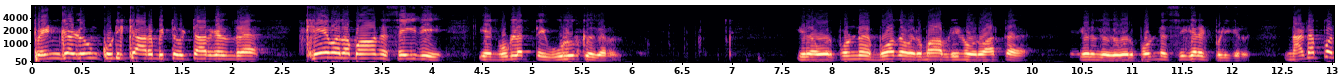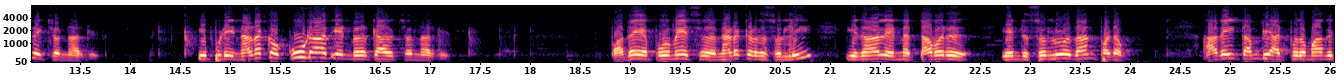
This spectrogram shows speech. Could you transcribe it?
பெண்களும் குடிக்க ஆரம்பித்து விட்டார்கள் என்ற கேவலமான செய்தி என் உள்ளத்தை உலுக்குகிறது. இதில் ஒரு பொண்ணு போதை வருமா அப்படின்னு ஒரு வார்த்தை இருந்தது. ஒரு பொண்ணு சிகரெட் பிடிக்கிறது. நடப்பதை சொன்னார்கள். இப்படி நடக்க கூடாது என்பதற்காக சொன்னார்கள். பதை எப்பவுமே சில நடக்கிறத சொல்லி இதனால் என்ன தவறு என்று சொல்லுவதுதான் படம். அதை தம்பி அற்புதமாக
